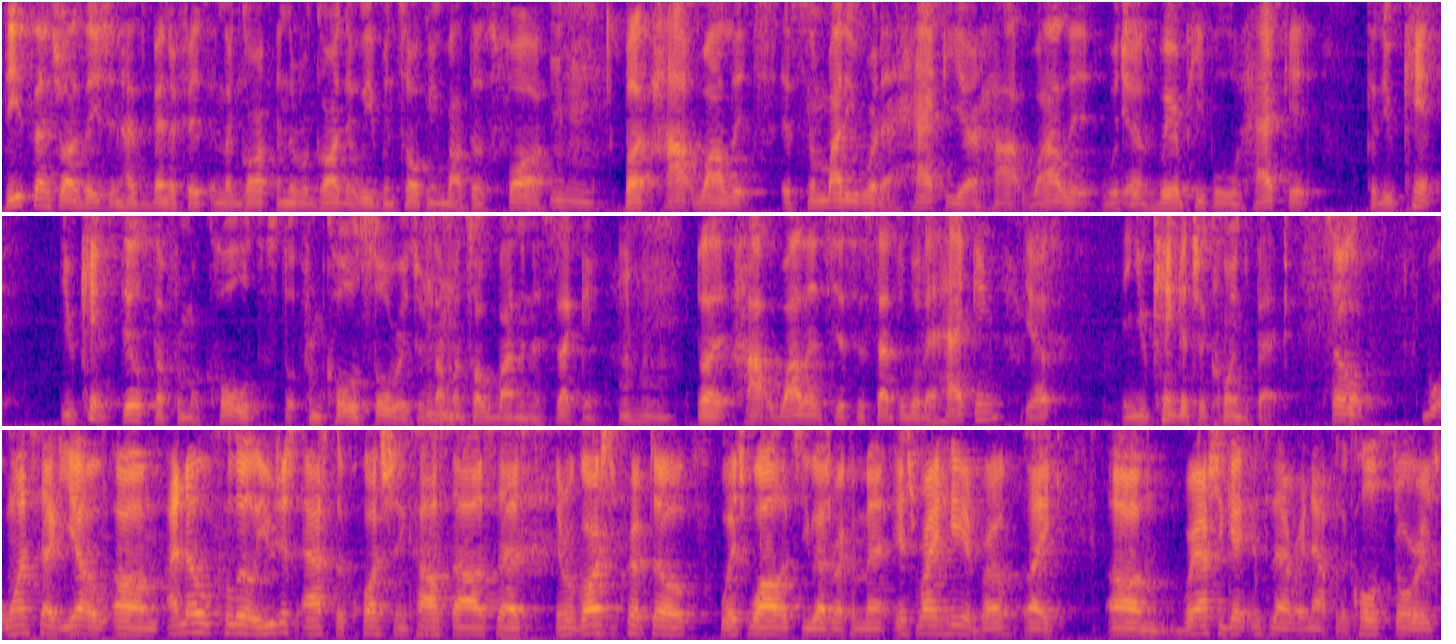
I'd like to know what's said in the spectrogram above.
Decentralization has benefits in the guard in the regard that we've been talking about thus far. Mm-hmm. But hot wallets, if somebody were to hack your hot wallet, which is where people hack it, because you can't you can't steal stuff from a cold from cold storage, which I'm Mm-hmm. gonna talk about in a 2nd But hot wallets, you're susceptible to hacking, Yep. and you can't get your coins back. So, w one second, yo. Um, I know Khalil. You just asked the question. Kyle Styles says, in regards to crypto, which wallets do you guys recommend? It's right here, bro. Like, um, we're actually getting into that right now for the cold storage.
